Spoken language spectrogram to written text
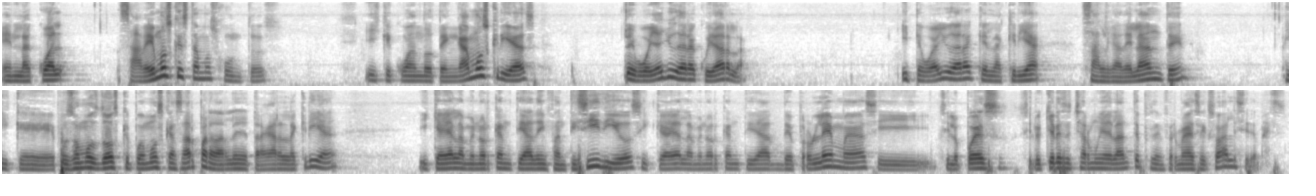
en la cual sabemos que estamos juntos y que cuando tengamos crías, te voy a ayudar a cuidarla. Y te voy a ayudar a que la cría salga adelante y que pues somos dos que podemos casar para darle de tragar a la cría y que haya la menor cantidad de infanticidios y que haya la menor cantidad de problemas y si lo puedes, si lo quieres echar muy adelante, pues enfermedades sexuales y demás.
